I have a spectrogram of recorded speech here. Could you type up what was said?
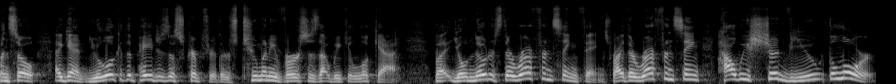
And so, again, you look at the pages of Scripture, there's too many verses that we can look at, but you'll notice they're referencing things, right? They're referencing how we should view the Lord,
